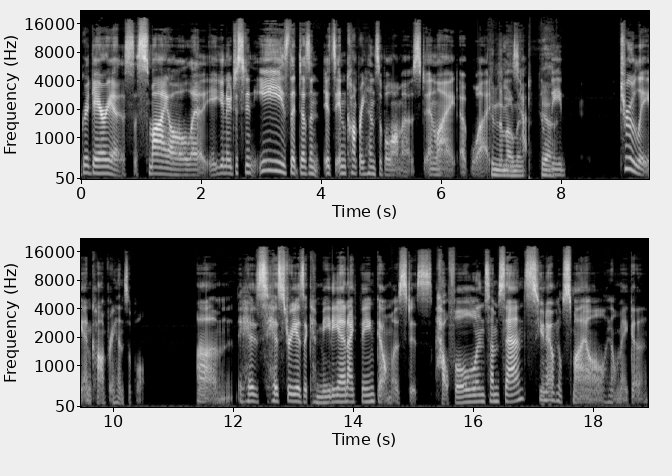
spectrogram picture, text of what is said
gregarious, a smile, uh, you know, just an ease that doesn't, it's incomprehensible almost in light of what in the moment. Yeah. Lead, truly incomprehensible. Um, his history as a comedian, I think, almost is helpful in some sense. You know, he'll smile, he'll make a,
